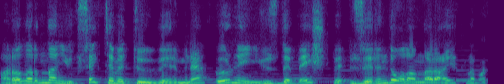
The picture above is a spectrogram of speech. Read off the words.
aralarından yüksek temettü verimine örneğin %5 ve üzerinde olanlara ayıklamak.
